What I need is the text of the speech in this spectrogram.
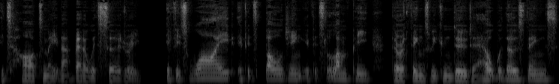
it's hard to make that better with surgery. If it's wide, if it's bulging, if it's lumpy, there are things we can do to help with those things.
